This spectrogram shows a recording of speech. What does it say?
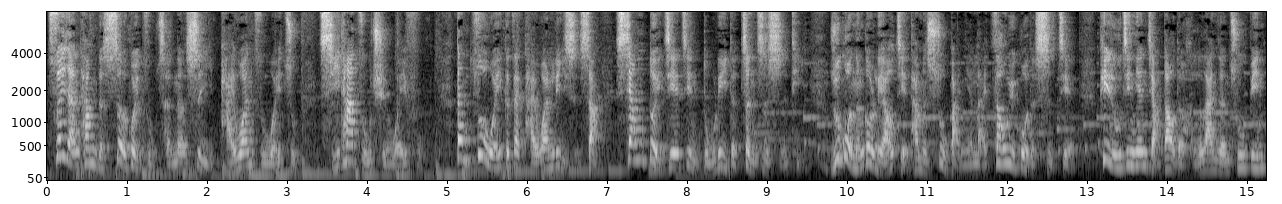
虽然他们的社会组成呢是以排湾族为主，其他族群为辅，但作为一个在台湾历史上相对接近独立的政治实体，如果能够了解他们数百年来遭遇过的事件，譬如今天讲到的荷兰人出兵、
